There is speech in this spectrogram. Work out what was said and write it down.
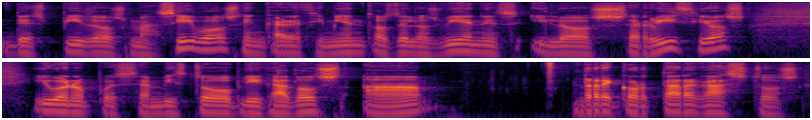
despidos masivos, encarecimientos de los bienes y los servicios, y bueno, pues se han visto obligados a recortar gastos.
